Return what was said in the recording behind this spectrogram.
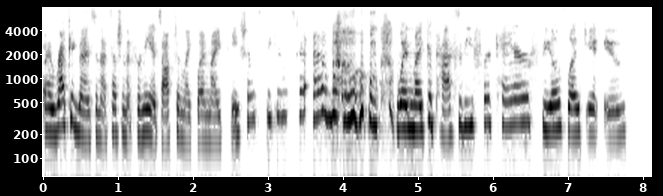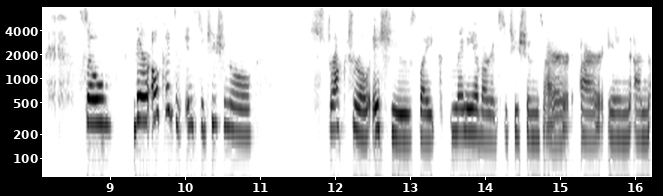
I recognized in that session that for me, it's often like when my patience begins to ebb, when my capacity for care feels like it is. So there are all kinds of institutional structural issues like many of our institutions are are in an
